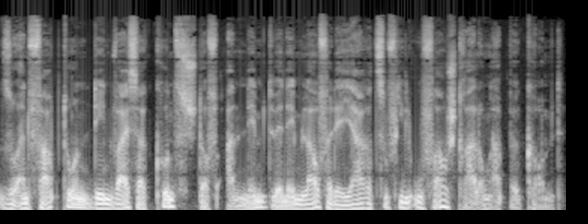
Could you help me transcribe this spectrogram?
So ein Farbton, den weißer Kunststoff annimmt, wenn er im Laufe der Jahre zu viel UV-Strahlung abbekommt.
